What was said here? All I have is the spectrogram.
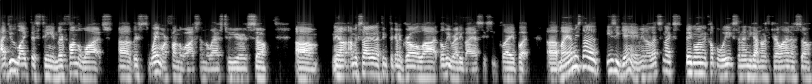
I do like this team. They're fun to watch. Uh, they're way more fun to watch than the last two years. So, um, you know, I'm excited. I think they're going to grow a lot. They'll be ready by SEC play, but uh, Miami's not an easy game. You know, that's the next big one in a couple weeks, and then you got North Carolina. So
